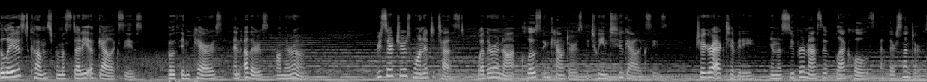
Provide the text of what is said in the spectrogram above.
The latest comes from a study of galaxies, both in pairs and others on their own. Researchers wanted to test whether or not close encounters between two galaxies trigger activity in the supermassive black holes at their centers.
